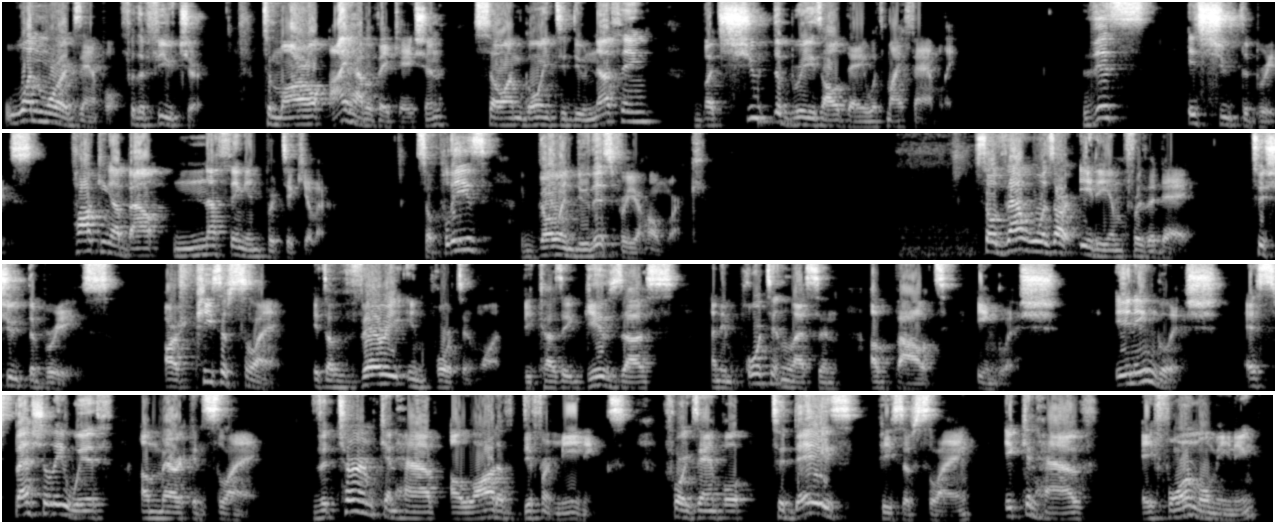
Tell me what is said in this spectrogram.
One more example for the future. Tomorrow I have a vacation, so I'm going to do nothing but shoot the breeze all day with my family. This is shoot the breeze, talking about nothing in particular. So please go and do this for your homework. So that was our idiom for the day, to shoot the breeze. Our piece of slang. It's a very important one because it gives us an important lesson about English. In English, especially with American slang, the term can have a lot of different meanings. For example, today's piece of slang, it can have a formal meaning,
